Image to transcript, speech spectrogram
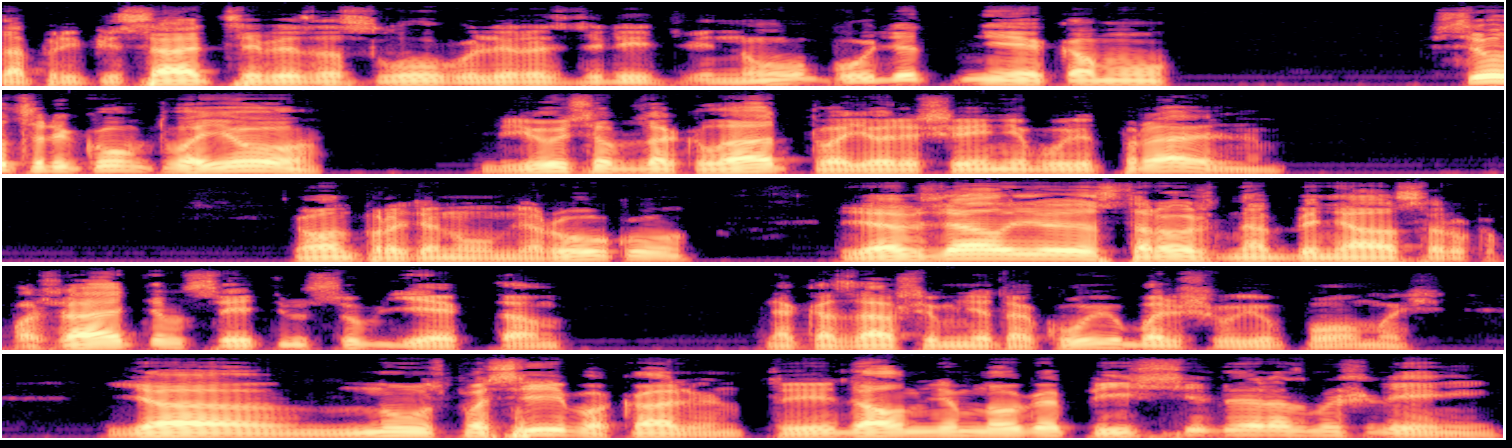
а приписать себе заслугу или разделить вину будет некому. Все целиком твое. Бьюсь об заклад, твое решение будет правильным. Он протянул мне руку, я взял ее и осторожно обменялся рукопожатием с этим субъектом, оказавшим мне такую большую помощь. Я... Ну, спасибо, Кальвин, ты дал мне много пищи для размышлений.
